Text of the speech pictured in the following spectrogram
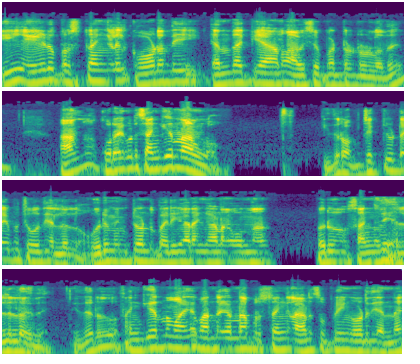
ഈ ഏഴ് പ്രശ്നങ്ങളിൽ കോടതി എന്തൊക്കെയാണോ ആവശ്യപ്പെട്ടിട്ടുള്ളത് ആ കുറെ കൂടി സങ്കീർണമാണല്ലോ. ഇതൊരു ഒബ്ജക്റ്റീവ് ടൈപ്പ് ചോദ്യമല്ലല്ലോ. ഒരു മിനിറ്റ് കൊണ്ട് പരിഹാരം കാണാവുന്ന ഒരു സംഗതി അല്ലല്ലോ ഇത്. ഇതൊരു സങ്കീർണമായ ഭരണഘടനാ പ്രശ്നങ്ങളാണ് സുപ്രീം കോടതി തന്നെ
